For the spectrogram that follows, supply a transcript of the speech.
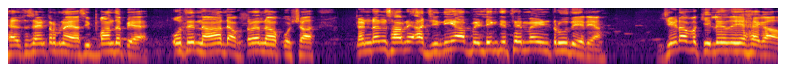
ਹੈਲਥ ਸੈਂਟਰ ਬਣਾਇਆ ਸੀ, ਬੰਦ ਪਿਆ ਉੱਥੇ ਨਾ ਡਾਕਟਰ ਨਾ ਕੁਛ ਆ। ਟੰਡਨ ਸਾਹਿਬ ਨੇ ਆ ਜਿੰਨੀਆਂ ਬਿਲਡਿੰਗ ਜਿੱਥੇ ਮੈਂ ਇੰਟਰਵਿਊ ਦੇ ਰਿਹਾ, ਜਿਹੜਾ ਵਕੀਲਾਂ ਦੇ ਹੈਗਾ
